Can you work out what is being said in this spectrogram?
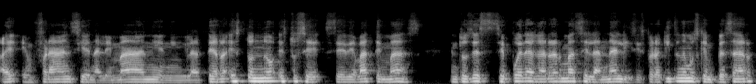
en Francia, en Alemania, en Inglaterra. Esto no, esto se, se debate más. Entonces se puede agarrar más el análisis, pero aquí tenemos que empezar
